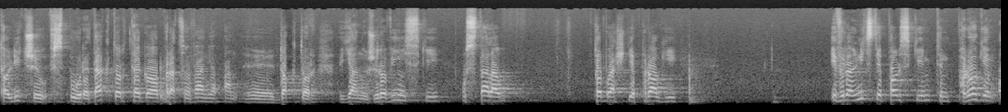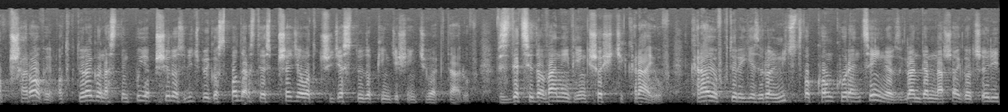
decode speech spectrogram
to liczył współredaktor tego opracowania, pan y, doktor Janusz Rowiński, ustalał te właśnie progi i w rolnictwie polskim tym progiem obszarowym, od którego następuje przyrost liczby gospodarstw, to jest przedział od 30 do 50 hektarów. W zdecydowanej większości krajów, krajów, w których jest rolnictwo konkurencyjne względem naszego, czyli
